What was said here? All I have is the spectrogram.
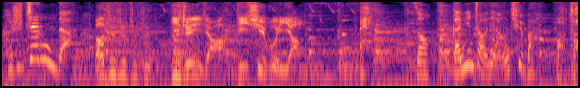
可是真的。啊，对对对对，一真一假，底气不一样嘛。哎，走，赶紧找娘去吧。啊，走。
